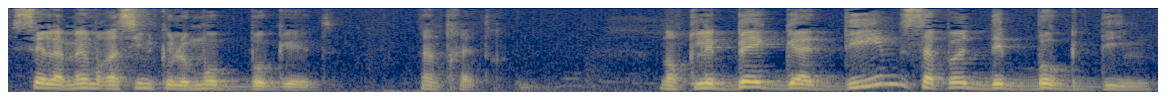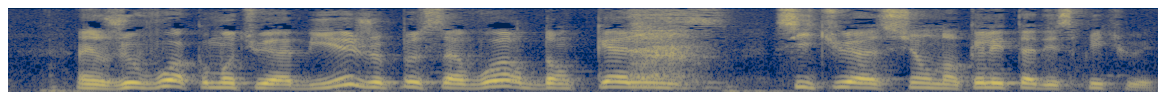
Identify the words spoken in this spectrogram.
c'est la même racine que le mot boged, un traître. Donc les begadim, ça peut être des bogdim. Je vois comment tu es habillé, je peux savoir dans quelle situation, dans quel état d'esprit tu es,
